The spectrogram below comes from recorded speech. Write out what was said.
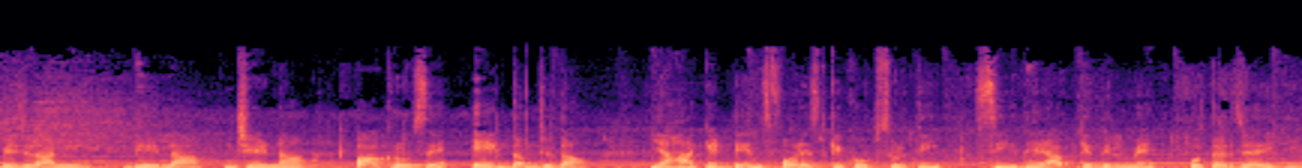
बिजरानी, ढेला झिरना पाखरों से एकदम जुदा। यहाँ के डेंस फॉरेस्ट की खूबसूरती सीधे आपके दिल में उतर जाएगी।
